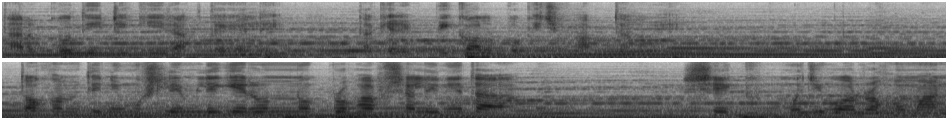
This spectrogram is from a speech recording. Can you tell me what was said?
তার গদি টিকিয়ে রাখতে গেলে তাকে বিকল্প কিছু ভাবতে হবে। তখন তিনি মুসলিম লীগের অন্য প্রভাবশালী নেতা শেখ মুজিবুর রহমান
